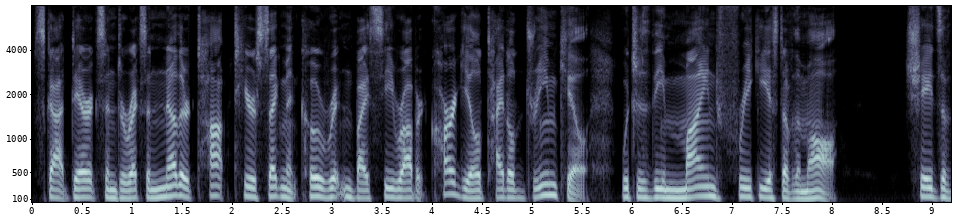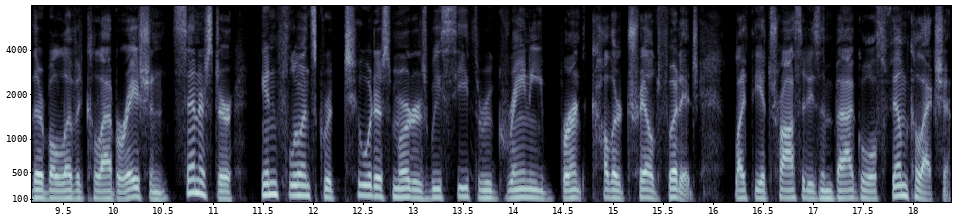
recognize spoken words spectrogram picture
Scott Derrickson directs another top tier segment co written by C. Robert Cargill titled Dream Kill, which is the mind freakiest of them all. Shades of their beloved collaboration, Sinister, influence gratuitous murders we see through grainy, burnt colored trailed footage, like the atrocities in Bughuul's film collection.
